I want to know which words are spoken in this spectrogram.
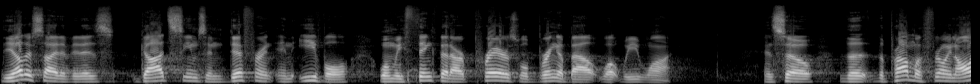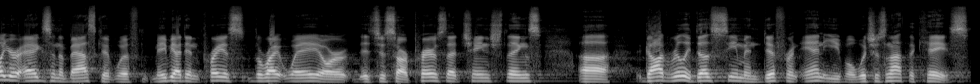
the other side of it is God seems indifferent and evil when we think that our prayers will bring about what we want. And so the, the problem with throwing all your eggs in a basket with maybe I didn't pray the right way or it's just our prayers that change things, uh, God really does seem indifferent and evil, which is not the case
